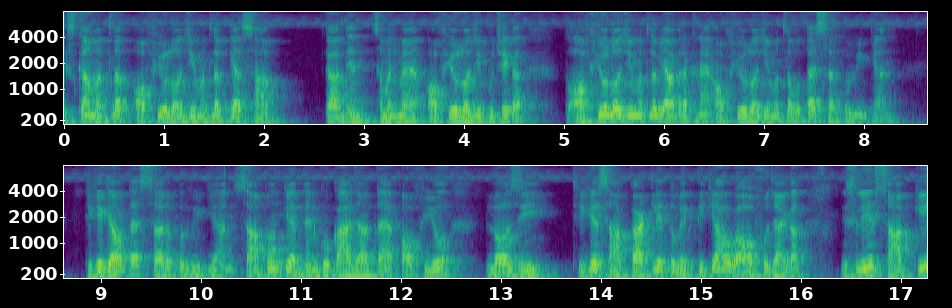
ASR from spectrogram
इसका मतलब ऑफियोलॉजी मतलब क्या? सांप का अध्ययन। समझ में आया? ऑफियोलॉजी पूछेगा। तो ऑफियोलॉजी मतलब याद रखना है। ऑफियोलॉजी मतलब होता है सर्प विज्ञान ठीक है, क्या होता है? सर्प विज्ञान सांपों के अध्ययन को कहा जाता है ऑफियोलॉजी। ठीक है, सांप काट ले तो व्यक्ति क्या होगा? ऑफ़ हो जाएगा। इसलिए सांप के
